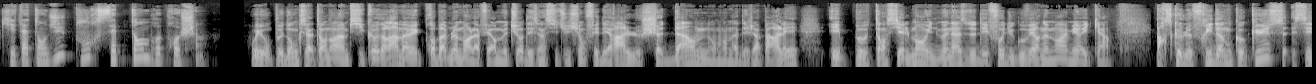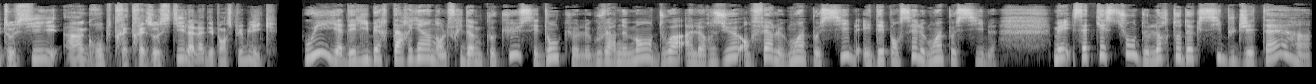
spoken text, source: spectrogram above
qui est attendu pour septembre prochain. Oui, on peut donc s'attendre à un psychodrame avec probablement la fermeture des institutions fédérales, le shutdown, on en a déjà parlé, et potentiellement une menace de défaut du gouvernement américain. Parce que le Freedom Caucus, c'est aussi un groupe très très hostile à la dépense publique. Oui, il y a des libertariens dans le Freedom Caucus et donc le gouvernement doit, à leurs yeux, en faire le moins possible et dépenser le moins possible. Mais cette question de l'orthodoxie budgétaire,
